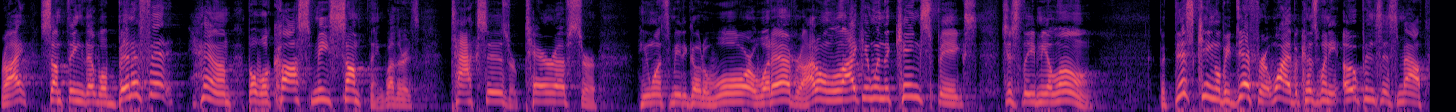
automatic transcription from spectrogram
right? Something that will benefit him, but will cost me something, whether it's taxes or tariffs or he wants me to go to war or whatever. I don't like it when the king speaks, just leave me alone. But this king will be different. Why? Because when he opens his mouth,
